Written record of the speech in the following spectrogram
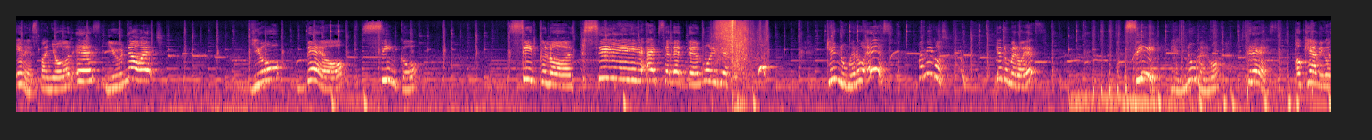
En español es you know it. Yo veo cinco círculos. Sí, excelente, muy bien. ¿Qué número es? Amigos, ¿qué número es? Sí, el número 3. Okay, amigos,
